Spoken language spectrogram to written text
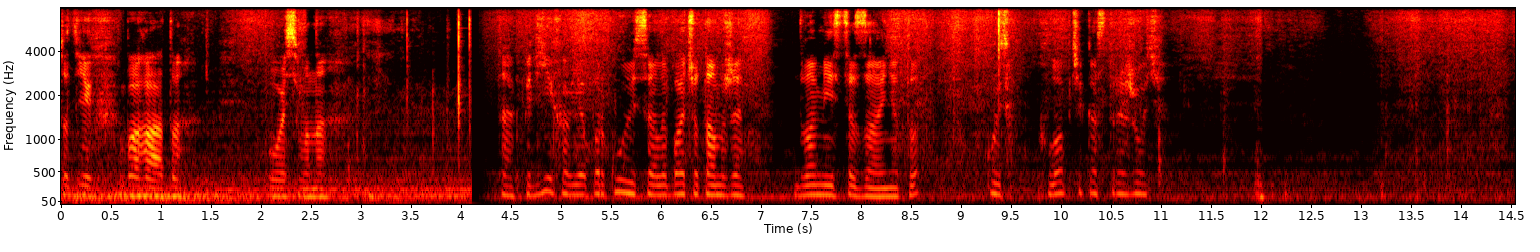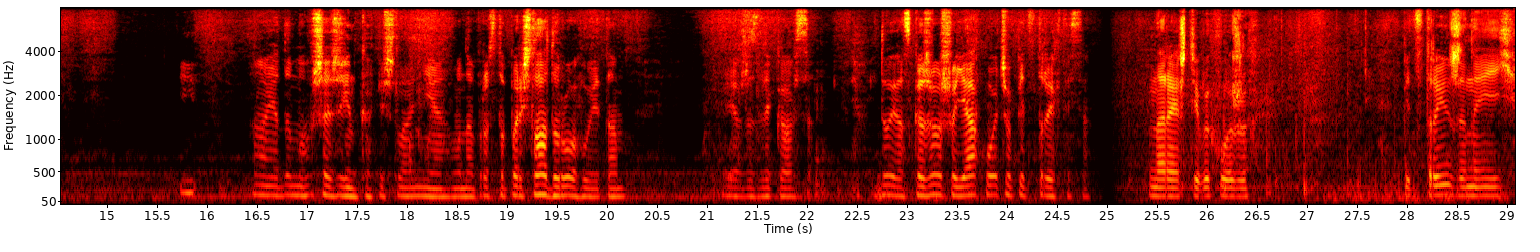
Тут їх багато. Ось вона. Так, під'їхав, я паркуюся, але бачу, там вже два місця зайнято. Якусь хлопчика стрижуть. І. А, я думав, ще жінка пішла. Ні, вона просто перейшла дорогу і там. Я вже злякався. Йду, я скажу, що я хочу підстригтися. Нарешті виходжу. Підстрижений.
